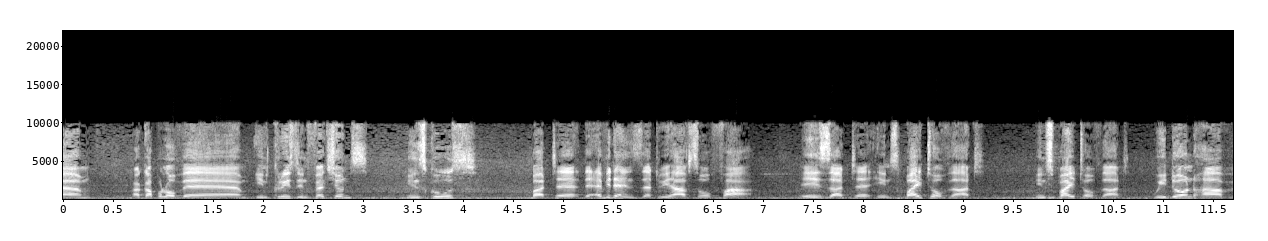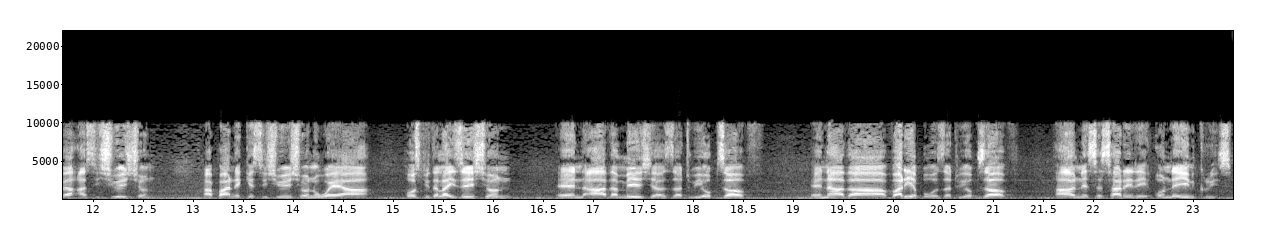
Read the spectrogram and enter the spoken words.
Um, a couple of uh, increased infections in schools, but uh, the evidence that we have so far is that uh, in spite of that, in spite of that, we don't have a situation, a panic situation where hospitalization and other measures that we observe and other variables that we observe are necessarily on the increase.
